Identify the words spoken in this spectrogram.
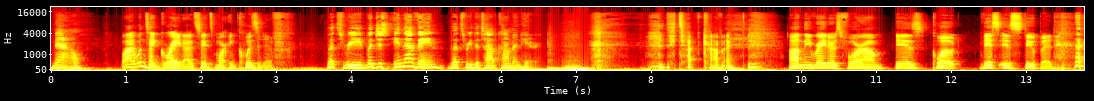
Now Well, I wouldn't say great. I would say it's more inquisitive. let's read, but just in that vein, let's read the top comment here. the Top comment on the Raiders forum is quote, "This is stupid."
